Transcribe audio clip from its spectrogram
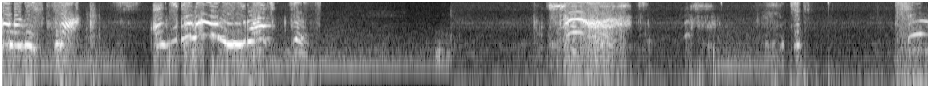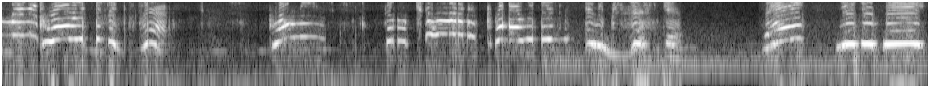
ponies suck. And you always watch this. Just too many bronies exist. Bronies, there are too many bronies in existence. They need to be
